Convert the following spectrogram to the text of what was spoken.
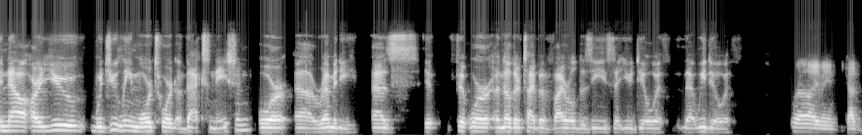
And now, are you? Would you lean more toward a vaccination or a remedy, as if it were another type of viral disease that you deal with, that we deal with? Well, I mean, God,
